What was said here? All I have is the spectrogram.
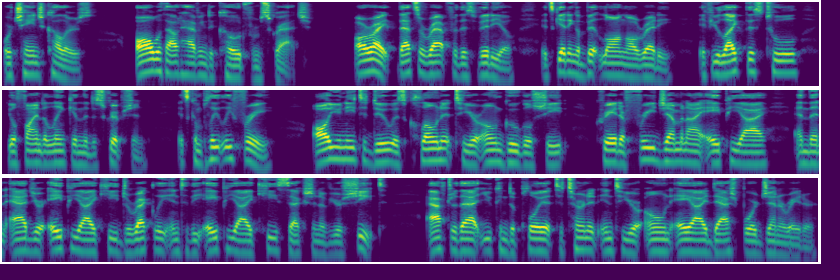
or change colors, all without having to code from scratch. Alright, that's a wrap for this video. It's getting a bit long already. If you like this tool, you'll find a link in the description. It's completely free. All you need to do is clone it to your own Google Sheet, create a free Gemini API, and then add your API key directly into the API key section of your sheet. After that, you can deploy it to turn it into your own AI dashboard generator.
